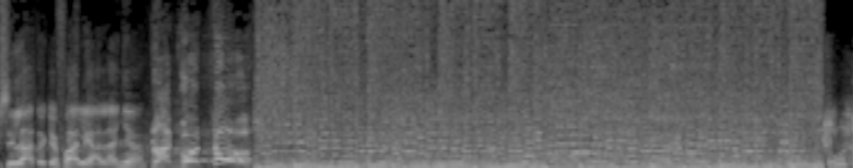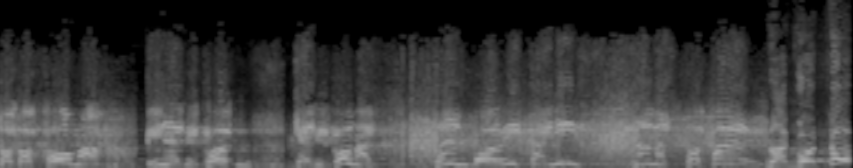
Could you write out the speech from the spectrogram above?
Ψηλά το κεφάλι, αλάνια. Δαγκωτό Τούτο το κόμμα είναι δικό τους και δικό μας. Δεν μπορεί κανείς να μας το πάρει. Δαγκωτό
